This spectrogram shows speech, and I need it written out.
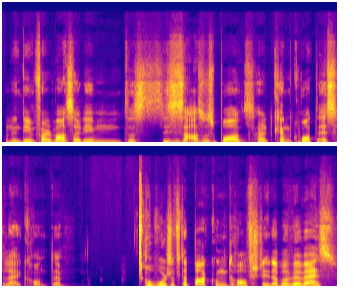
Und in dem Fall war es halt eben, dass dieses Asus-Board halt kein Quad-SLI konnte. Obwohl es auf der Packung draufsteht. Aber wer weiß,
